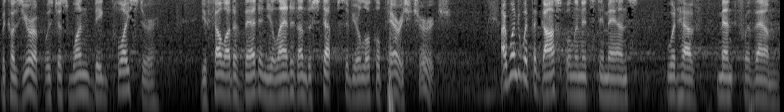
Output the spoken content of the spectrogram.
because Europe was just one big cloister. You fell out of bed and you landed on the steps of your local parish church. I wonder what the gospel and its demands would have meant for them.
